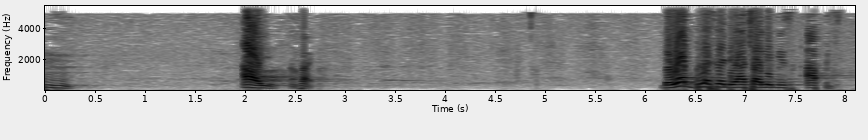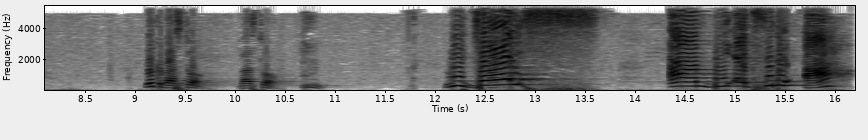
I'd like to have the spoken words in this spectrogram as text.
How are you? I'm fine. The word blessed they actually means happy. Look at verse 12. Verse 12. Rejoice and be exceeding ah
